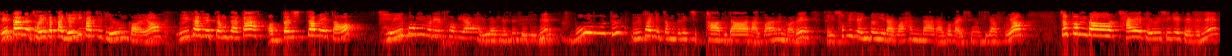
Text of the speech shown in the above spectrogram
일단은 저희가 딱 여기까지 배운 거예요. 의사결정자가 어떤 시점에서 제공물의 소비와 관련돼서 내리는 모든 의사결정들의 집합이다라고 하는 거를 저희 소비자 행동이라고 한다라고 말씀을 드렸고요. 조금 더 잘 배우시게 되면은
